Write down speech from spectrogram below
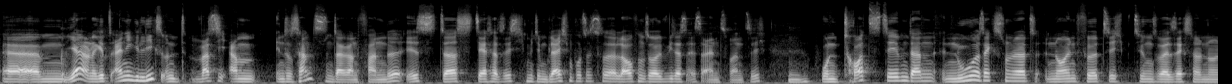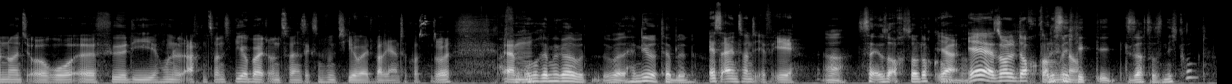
Ähm, ja, und da gibt es einige Leaks und was ich am interessantesten daran fand, ist, dass der tatsächlich mit dem gleichen Prozessor laufen soll wie das S21 mhm. und trotzdem dann nur 649 bzw. 699 Euro äh, für die 128 GB und 256 GB Variante kosten soll. Ähm, Worüber reden wir gerade? Über Handy oder Tablet? S21 FE. Ah, das soll doch kommen. Ja, ne? ja, soll doch kommen. Hast du nicht genau. gesagt, dass es nicht kommt?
